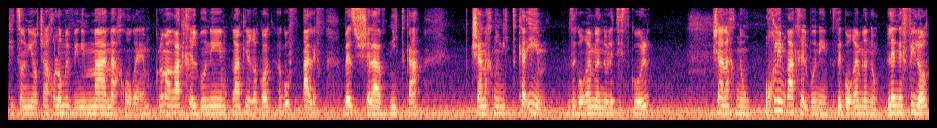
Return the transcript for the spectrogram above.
קיצוניות שאנחנו לא מבינים מה מאחוריהן. כלומר, רק חלבונים, רק ירקות. הגוף, א', באיזשהו שלב נתקע. כשאנחנו נתקעים, זה גורם לנו לתסכול. כשאנחנו אוכלים רק חלבונים, זה גורם לנו לנפילות,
